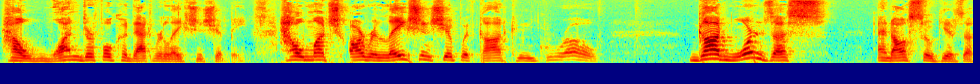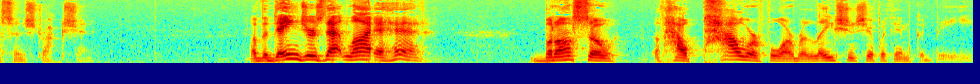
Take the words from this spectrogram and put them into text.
how wonderful could that relationship be? How much our relationship with God can grow. God warns us and also gives us instruction of the dangers that lie ahead, but also of how powerful our relationship with Him could be.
